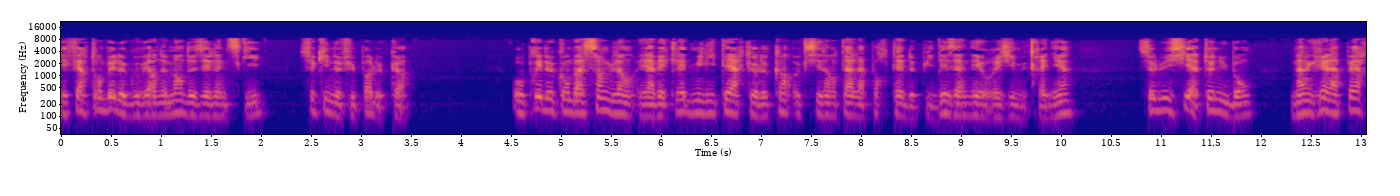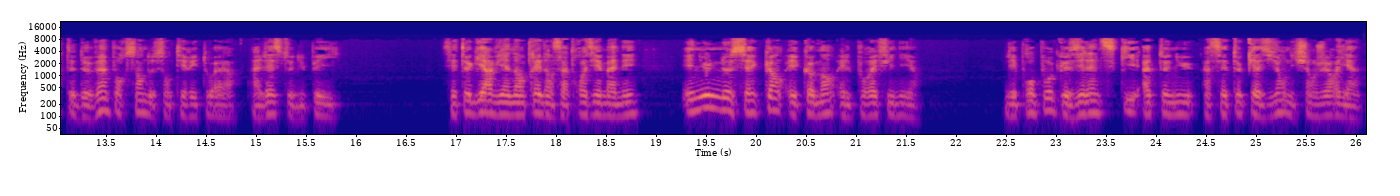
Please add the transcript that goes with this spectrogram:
et faire tomber le gouvernement de Zelensky, ce qui ne fut pas le cas. Au prix de combats sanglants et avec l'aide militaire que le camp occidental apportait depuis des années au régime ukrainien, celui-ci a tenu bon malgré la perte de 20% de son territoire à l'est du pays. Cette guerre vient d'entrer dans sa troisième année et nul ne sait quand et comment elle pourrait finir. Les propos que Zelensky a tenus à cette occasion n'y changent rien.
